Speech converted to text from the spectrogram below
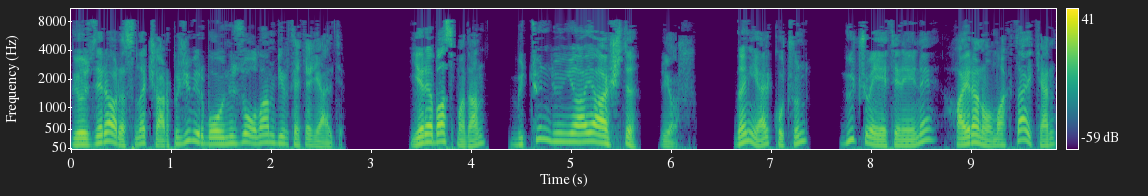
gözleri arasında çarpıcı bir boynuzu olan bir teke geldi. Yere basmadan bütün dünyayı aştı diyor. Daniel koçun güç ve yeteneğine hayran olmaktayken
